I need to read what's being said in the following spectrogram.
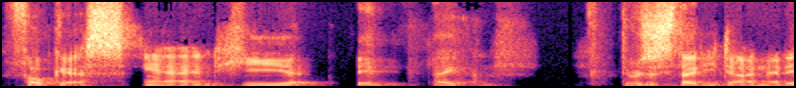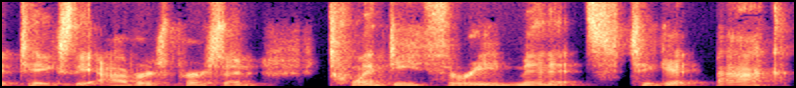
focus and he it like there was a study done that it takes the average person 23 minutes to get back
